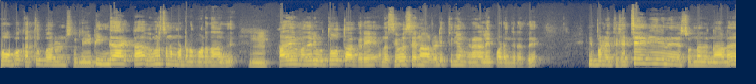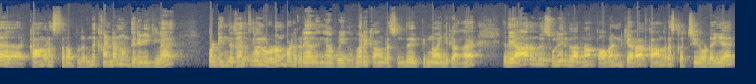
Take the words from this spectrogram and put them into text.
போக கத்துப்பாருன்னு சொல்லிட்டு இன்டெரக்டா விமர்சனம் பண்ற மாதிரி தான் அது அதே மாதிரி உத்தவ் தாக்கரே அந்த சிவசேனா ஆல்ரெடி தெரியும் என்ன நிலைப்பாடுங்கிறது. இப்போ நேற்று ஹெச்ஐவின்னு சொன்னதுனால காங்கிரஸ் தரப்புல இருந்து கண்டனம் தெரிவிக்கல. பட் இந்த கருத்துக்கள் உடன்பாடு கிடையாதுங்க அப்படிங்கிற மாதிரி காங்கிரஸ் வந்து பின்வாங்கியிருக்காங்க. இதை யார் வந்து சொல்லியிருக்காருன்னா பவன் கேரா காங்கிரஸ் கட்சியுடைய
